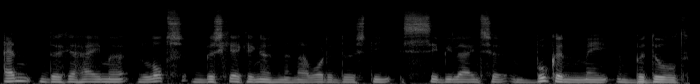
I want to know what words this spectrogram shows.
en de geheime lotsbeschikkingen. En daar worden dus die Sibyllijnse boeken mee bedoeld.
